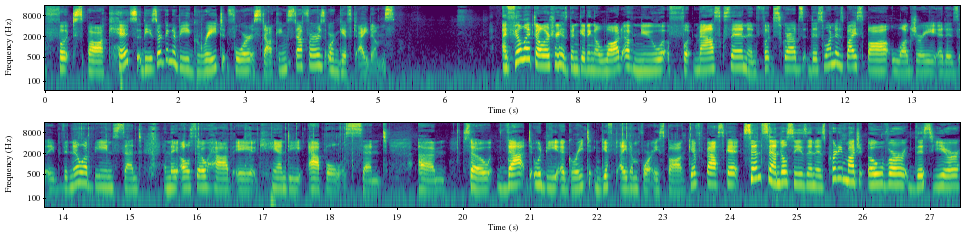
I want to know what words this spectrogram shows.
foot spa kits. These are going to be great for stocking stuffers or gift items. I feel like Dollar Tree has been getting a lot of new foot masks in and foot scrubs. This one is by Spa Luxury. It is a vanilla bean scent, and they also have a candy apple scent. Um, so that would be a great gift item for a spa gift basket. Since sandal season is pretty much over this year,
